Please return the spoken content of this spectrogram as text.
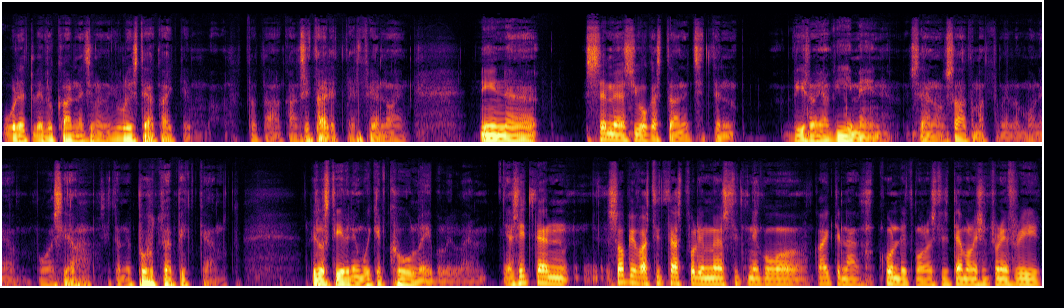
uudet levykannet, on juliste ja kaikki tota, kansitaidet tehty ja noin. Niin se myös julkaistaan nyt sitten vihdoin ja viimein. Sehän on saatamattomilla monia vuosia. Siitä on nyt puhuttu jo pitkään, mutta Little Stevenin Wicked Cool labelilla. Ja sitten sopivasti tästä tuli myös sitten niinku kaikki nämä kundit, mulla oli Demolition 23,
